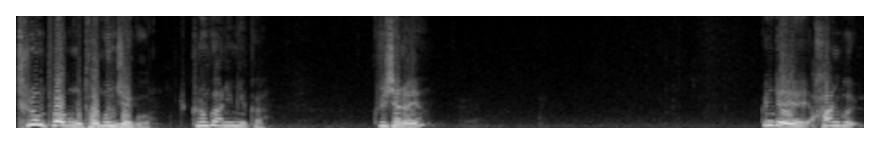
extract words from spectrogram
트럼프하고는 더 문제고, 그런 거 아닙니까? 그렇잖아요? 근데 한국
